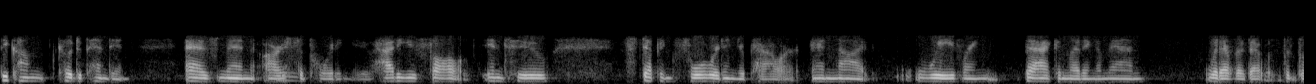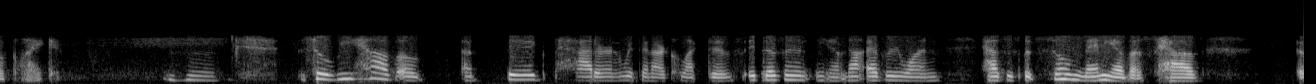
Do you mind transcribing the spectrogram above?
become codependent as men are mm. supporting you? How do you fall into stepping forward in your power and not wavering back and letting a man, whatever that would look like? Mm-hmm. So we have a a big pattern within our collective. It doesn't, you know, not everyone has this, but so many of us have uh,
